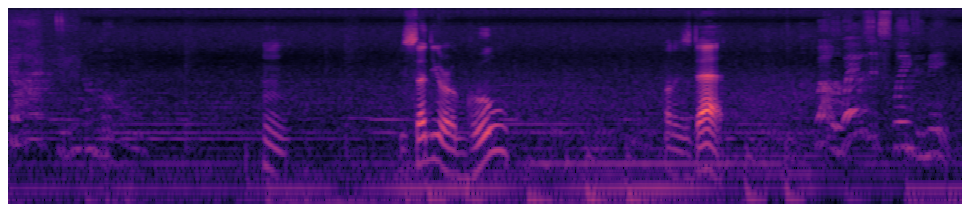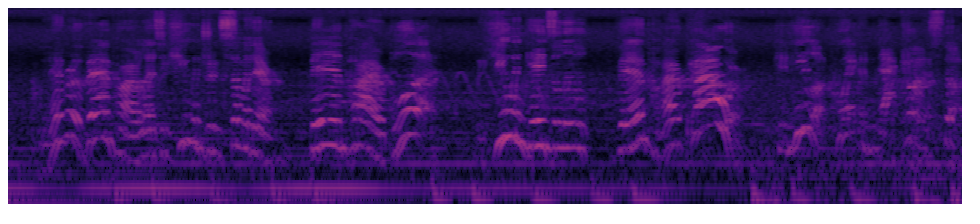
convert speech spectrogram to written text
goddamn mind. Hmm. You said you're a ghoul? What is that? Well, the way it was explained to me, whenever a vampire lets a human drink some of their vampire blood, the human gains a little vampire power, can heal up quick and that kind of stuff.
